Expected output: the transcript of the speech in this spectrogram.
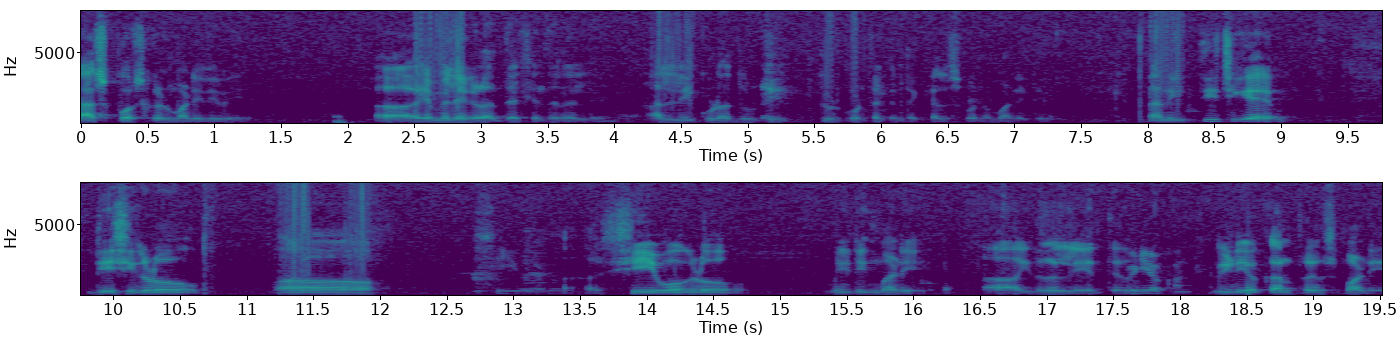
ಟಾಸ್ಕ್ ಫೋರ್ಸ್ಗಳು ಮಾಡಿದ್ದೀವಿ. ಎಂ ಎಲ್ ಎಗಳ ಅಧ್ಯಕ್ಷತೆಯಲ್ಲಿ ಅಲ್ಲಿ ಕೂಡ ದುಡ್ಡು ದುಡ್ಡು ಕೊಡ್ತಕ್ಕಂಥ ಕೆಲಸವನ್ನು ಮಾಡಿದ್ದೀವಿ. ನಾನು ಇತ್ತೀಚೆಗೆ ಡಿ ಸಿಗಳು ಸಿ ಇ ಒಗಳು ಮೀಟಿಂಗ್ ಮಾಡಿ ಇದರಲ್ಲಿ ವಿಡಿಯೋ ಕಾನ್ಫರೆನ್ಸ್ ವಿಡಿಯೋ ಕಾನ್ಫರೆನ್ಸ್ ಮಾಡಿ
